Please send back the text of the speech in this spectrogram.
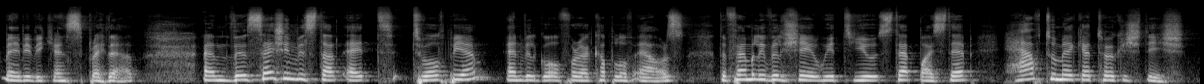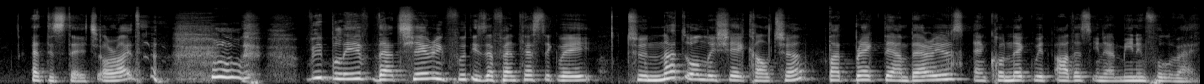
Maybe we can spread out. And the session will start at 12 p.m. and will go for a couple of hours. The family will share with you step by step how to make a Turkish dish at this stage, all right? we believe that sharing food is a fantastic way to not only share culture, but break down barriers and connect with others in a meaningful way.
